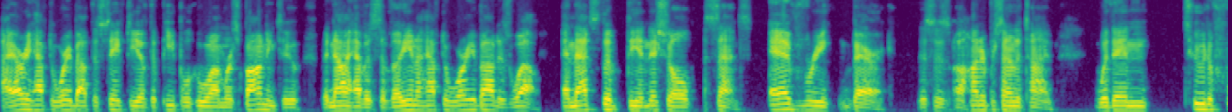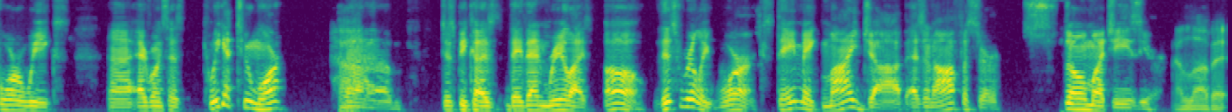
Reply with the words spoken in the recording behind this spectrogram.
I already have to worry about the safety of the people who I'm responding to, but now I have a civilian I have to worry about as well. And that's the, the initial sense. Every barrack, this is 100% of the time, within two to four weeks, uh, everyone says, Can we get two more? Huh. Um, just because they then realize, oh, this really works. They make my job as an officer so much easier. I love it.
